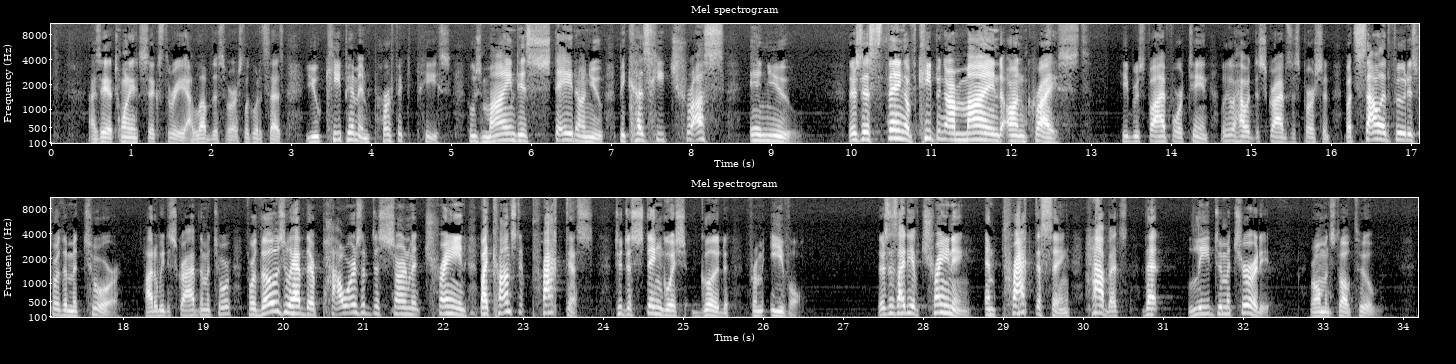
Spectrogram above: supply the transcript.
Isaiah 26, 3. I love this verse. Look what it says. You keep him in perfect peace, whose mind is stayed on you, because he trusts in you. There's this thing of keeping our mind on Christ. Hebrews 5:14. Look at how it describes this person. But solid food is for the mature. How do we describe the mature? For those who have their powers of discernment trained by constant practice to distinguish good from evil. There's this idea of training and practicing habits that lead to maturity. Romans 12:2.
